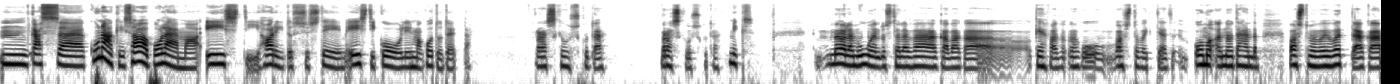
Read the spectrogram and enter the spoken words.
mm, kas äh, kunagi saab olema Eesti haridussüsteem, Eesti kool ilma kodutööta? raske uskuda, raske uskuda. miks? Me oleme uuendustele väga-väga kehvad nagu vastuvõtjad, oma, no tähendab, vastu me võime võtta, aga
